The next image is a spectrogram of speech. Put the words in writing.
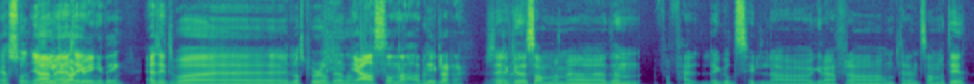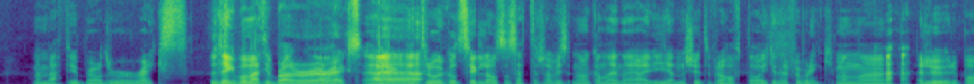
Ja, Så så, de ja, klarte jo ingenting. jeg tenkte på uh, Lost World, jeg, da. Ja, sånn, ja. De Men- klarte det. Skjer ikke det samme med den forferdelige Godzilla-greia fra omtrent samme tid? Med Matthew Broderick? Rex? Du tenker på Matthew Broderick? Ja. Rex? Jeg, jeg Eh, tror Godzilla også setter seg hvis, Nå kan det hende jeg igjen skyter fra hofta og ikke treffer blink, men uh, jeg lurer på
